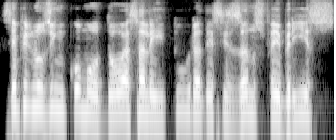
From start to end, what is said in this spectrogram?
sempre nos incomodou essa leitura desses anos febris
